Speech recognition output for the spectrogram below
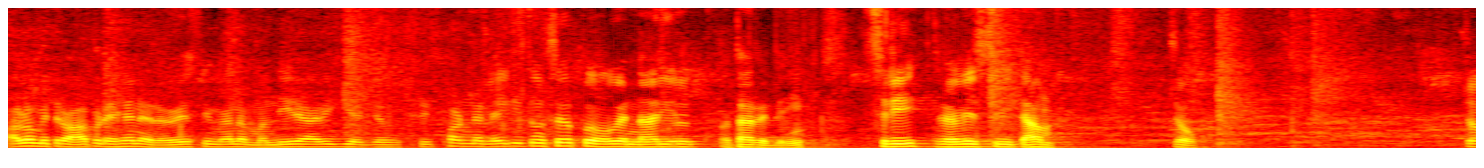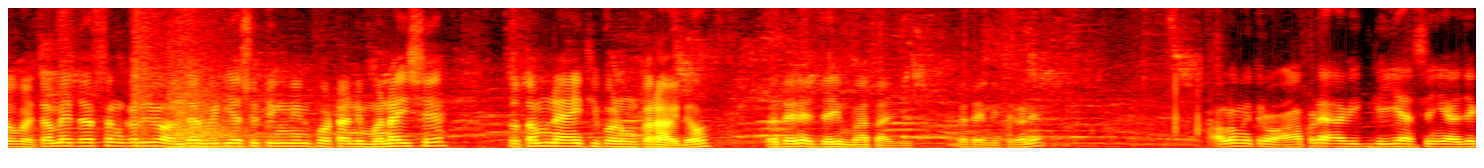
હાલો મિત્રો, આપણે છે ને રવેશીમાના મંદિરે આવી ગયા. જો શ્રીફળને લઈ લીધું છે, તો હવે નારિયેલ વધારે દઈ. શ્રી રવેશી ધામ. જો. જો ભાઈ તમે દર્શન કરી લો. અંદર વીડિયો શૂટિંગની ફોટાની મનાઈ છે. તો તમને અહીંથી પણ હું કરાવી દઉં. વધારે જય માતાજી. બધા મિત્રોને. હાલો મિત્રો, આપણે આવી ગયા છીએ આજે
